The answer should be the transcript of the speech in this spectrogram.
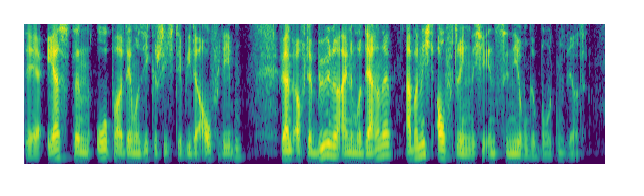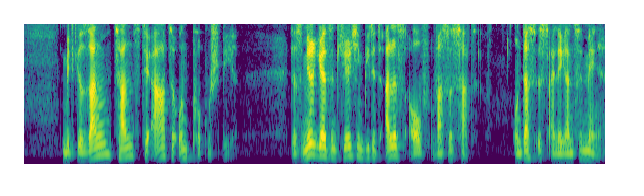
der ersten Oper der Musikgeschichte wieder aufleben, während auf der Bühne eine moderne, aber nicht aufdringliche Inszenierung geboten wird. Mit Gesang, Tanz, Theater und Puppenspiel. Das Mirgelsenkirchen bietet alles auf, was es hat. Und das ist eine ganze Menge.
